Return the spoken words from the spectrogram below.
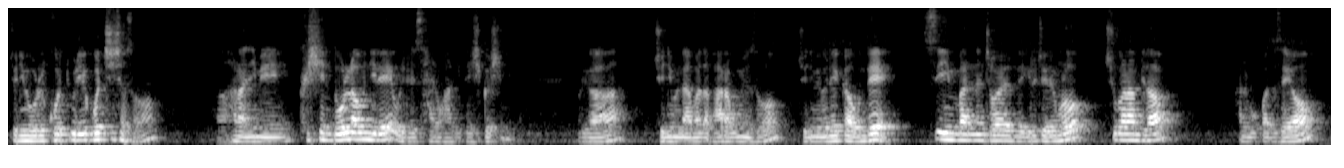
주님이 우리를, 고, 우리를 고치셔서 어, 하나님의 크신 놀라운 일에 우리를 사용하게 되실 것입니다. 우리가 주님을 날마다 바라보면서 주님의 은혜 가운데 쓰임 받는 저야 되기를 주의 이름으로 축원합니다. 하늘 복 받으세요.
